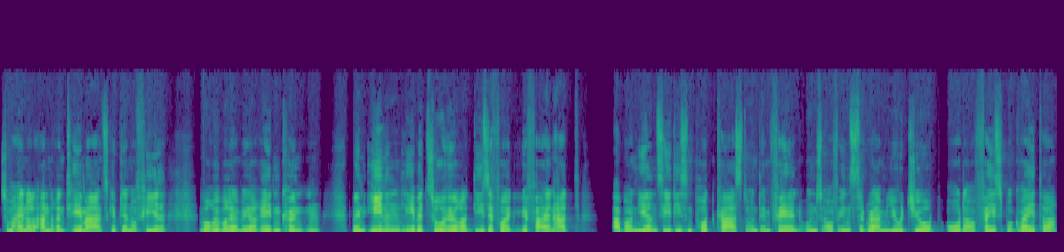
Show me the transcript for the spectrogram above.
zum einen oder anderen Thema. Es gibt ja noch viel, worüber wir reden könnten. Wenn Ihnen, liebe Zuhörer, diese Folge gefallen hat, abonnieren Sie diesen Podcast und empfehlen uns auf Instagram, YouTube oder Facebook weiter.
